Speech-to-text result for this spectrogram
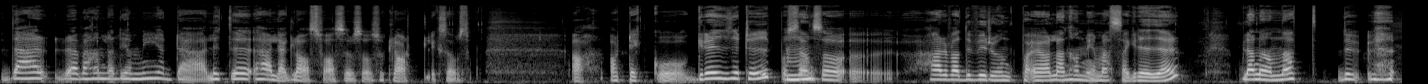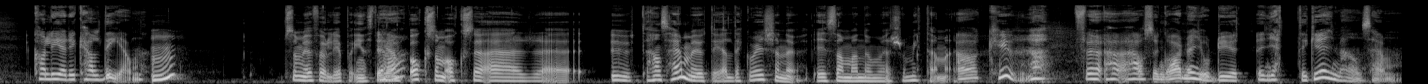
där, där, vad handlade jag mer där? Lite härliga glasfaser och så såklart. Liksom, så, ja, art deco-grejer typ. Och sen så uh, harvade vi runt på Öland, han med massa grejer. Bland annat du, Karl-Erik Halldén. Som jag följer på Instagram. Och som också är eh, ut, hans hem är ute i El Decoration nu. I samma nummer som mitt hem är. Ja, kul. För House and Garden gjorde ju en jättegrej med hans hem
